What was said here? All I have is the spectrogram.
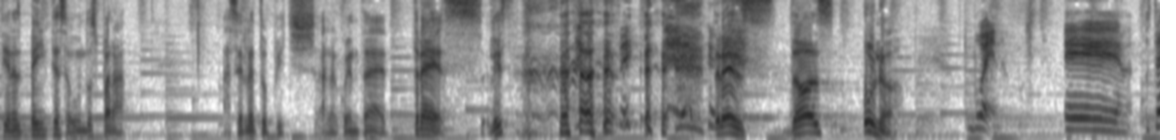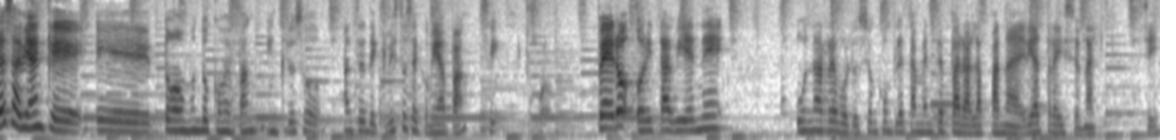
Tienes 20 segundos para hacerle tu pitch a la cuenta de 3. ¿Listo? Sí. 3, 2, 1. Bueno, eh, ustedes sabían que eh, todo el mundo come pan, incluso antes de Cristo se comía pan, sí. Pero ahorita viene una revolución completamente para la panadería tradicional, sí.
